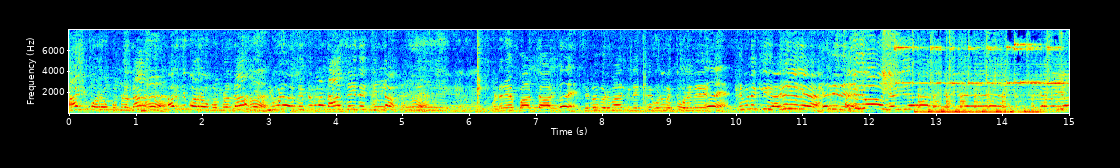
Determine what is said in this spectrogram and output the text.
ஆக்கி போடுற பொம்பளை தான் அரிசி போடுற பொம்பளை தான் இவ்வளவு திட்டம்லாம் நான் செய்த திட்டம் உடனே பார்த்தார். சிவபெருமானுக்கு நெற்றில கொண்டு வைத்த உடனே சிவனுக்கு எரியுது. ஐயோ எரியுது ஐயா,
